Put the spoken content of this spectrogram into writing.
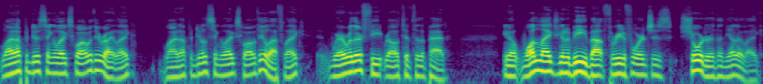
Line up and do a single leg squat with your right leg. Line up and do a single leg squat with your left leg. Where were their feet relative to the pad? You know, one leg's going to be about three to four inches shorter than the other leg,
